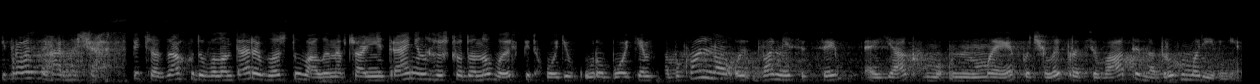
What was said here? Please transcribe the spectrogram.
і провести гарний час. Під час заходу волонтери влаштували навчальні тренінги щодо нових підходів у роботі. Буквально два місяці, е, як ми почали працювати на другому рівні.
